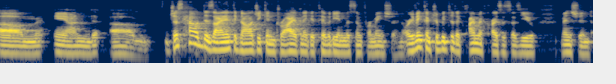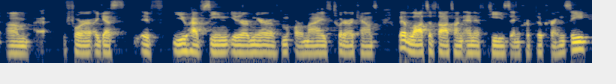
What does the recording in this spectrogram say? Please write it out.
um, and um, just how design and technology can drive negativity and misinformation, or even contribute to the climate crisis, as you mentioned. Um, for I guess if you have seen either Mira or my Twitter accounts, we have lots of thoughts on NFTs and cryptocurrency,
